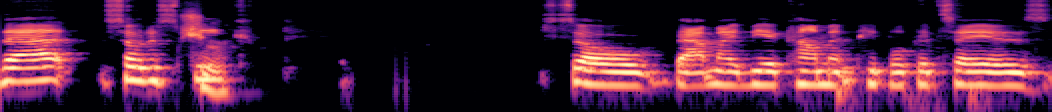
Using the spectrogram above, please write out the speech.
that, so to speak. Sure. So that might be a comment people could say is,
